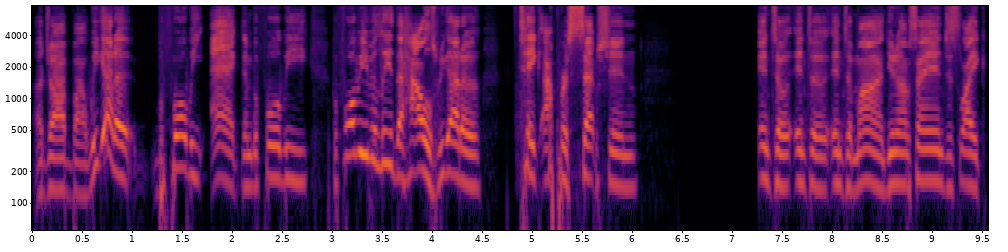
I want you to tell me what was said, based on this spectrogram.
a drive by. We gotta before we act and before we before we even leave the house, we gotta take our perception into into into mind. You know what I'm saying? Just like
